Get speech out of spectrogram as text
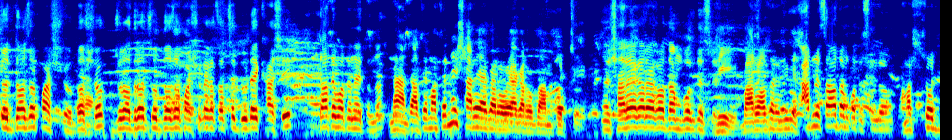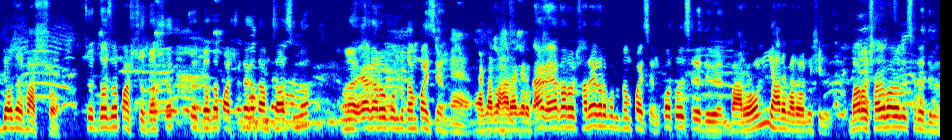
চোদ্দ হাজার পাঁচশো দর্শক জোড়া ধরা চোদ্দ হাজার পাঁচশো টাকা চাচ্ছে দুটাই খাসি। দাঁতে মাথা নাই তো না? না মাথা নেই সাড়ে এগারো এগারো দাম করছে। সাড়ে এগারো এগারো দাম বলতেছে। জি বারো হাজার দিবে আপনার চাওয়া দাম কত ছিল? আমার চোদ্দ হাজার পাঁচশো। চোদ্দ হাজার পাঁচশো দর্শক চোদ্দ হাজার পাঁচশো টাকা দাম চাওয়া ছিল মানে এগারো পর্যন্ত দাম পাইছেন। হ্যাঁ এগারো হারে এগারো এগারো সাড়ে এগারো পর্যন্ত দাম পাইছেন। কত ছেড়ে দিবেন? বারো হলি হারে বারো হলি ছেড়ে দেবে। বারো সাড়ে বারো হলে ছেড়ে দিবেন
